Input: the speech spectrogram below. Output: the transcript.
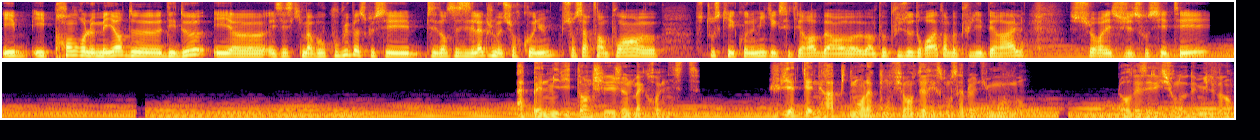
et, prendre le meilleur des deux. Euh, et, c'est ce qui m'a beaucoup plu parce que c'est dans ces idées-là que je me suis reconnue. Sur certains points, euh, sur tout ce qui est économique, etc., ben, euh, un peu plus de droite, un peu plus libéral. Sur les sujets de société. À peine militante chez les jeunes macronistes, Juliette gagne rapidement la confiance des responsables du mouvement. Lors des élections de 2020,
